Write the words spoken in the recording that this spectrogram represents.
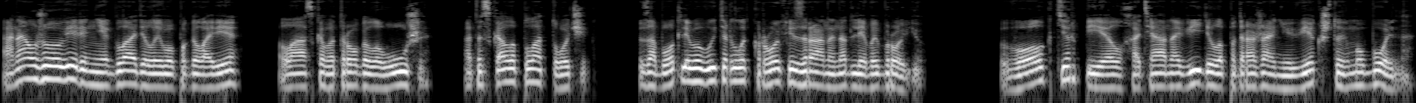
Она уже увереннее гладила его по голове, ласково трогала уши, отыскала платочек, заботливо вытерла кровь из раны над левой бровью. Волк терпел, хотя она видела подражанию век, что ему больно.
